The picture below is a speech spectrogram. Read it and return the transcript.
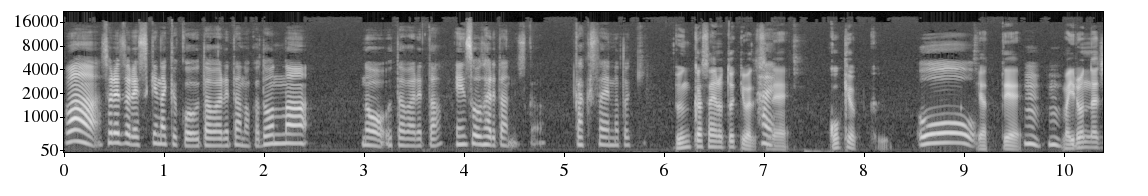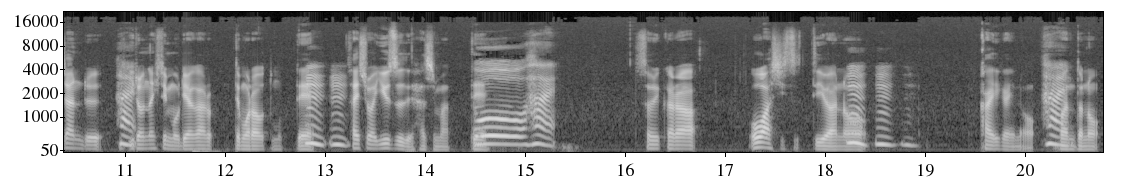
は、それぞれ好きな曲を歌われたのか、どんなのを歌われた？演奏されたんですか？学祭の時。文化祭の時はですね、はい、5曲やって、うんうん、まあ、いろんなジャンル、はい、いろんな人に盛り上がってもらおうと思って、うんうん、最初はゆずで始まって、おはい、それから、オアシスっていうあの、うんうんうん、海外のバンドの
